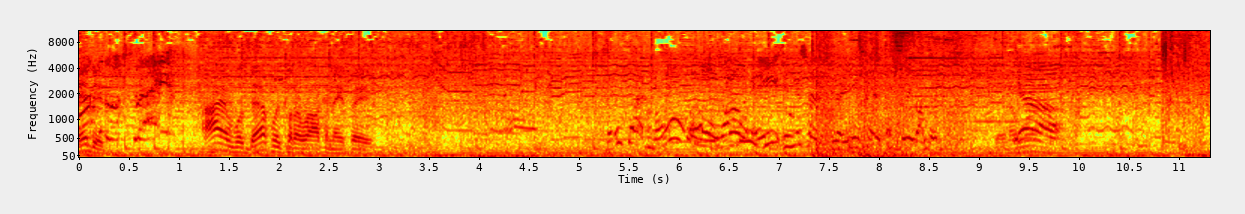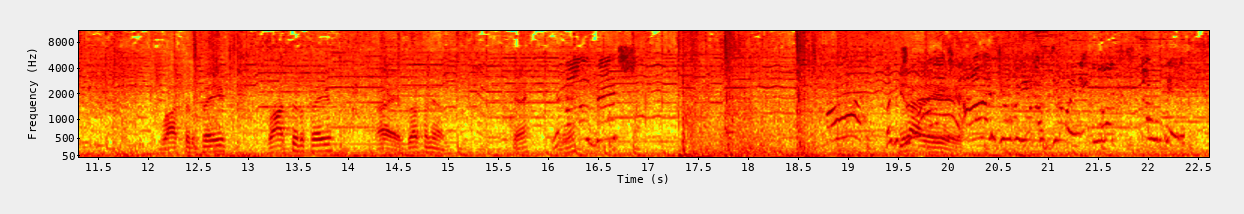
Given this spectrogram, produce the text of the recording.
end it. I will definitely put a rock in their face. What is that noise? Oh, 108? He just hurt. Yeah, he just hurt. I'm pretty on him. Yeah. Rock to the face. Rock to the face. Alright, buffing him. Okay. You're yeah. wrong, bitch! Oh, look at Get you. outta here. All that Jovi was doing. You look stupid.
